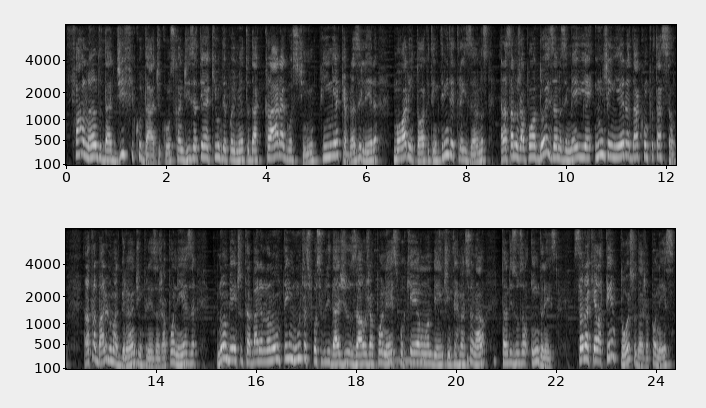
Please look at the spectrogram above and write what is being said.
Falando da dificuldade com os kanjis, eu tenho aqui um depoimento da Clara Agostinho Pinha, que é brasileira, mora em Tóquio, tem 33 anos, ela está no Japão há dois anos e meio e é engenheira da computação. Ela trabalha numa grande empresa japonesa. No ambiente do trabalho, ela não tem muitas possibilidades de usar o japonês, porque é um ambiente internacional, então eles usam inglês. Estando aqui, ela tentou estudar japonês,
